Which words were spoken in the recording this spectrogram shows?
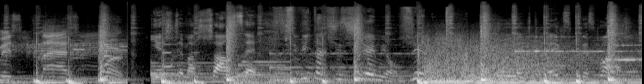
Famous last word. Jeszcze masz szansę przywitać się z ziemią. Ziemią Projekt Express masz.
